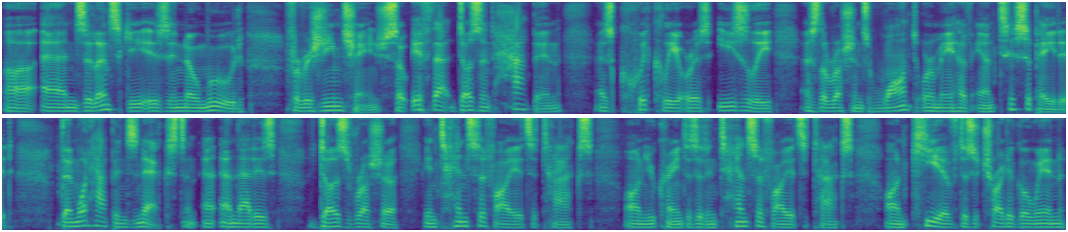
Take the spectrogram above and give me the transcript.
Uh, and Zelensky is in no mood for regime change. So if that doesn't happen as quickly or as easily as the Russians want or may have anticipated, then what happens next? And, and that is, does Russia intensify its attacks on Ukraine? Does it intensify its attacks on Kiev? Does it try to go in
